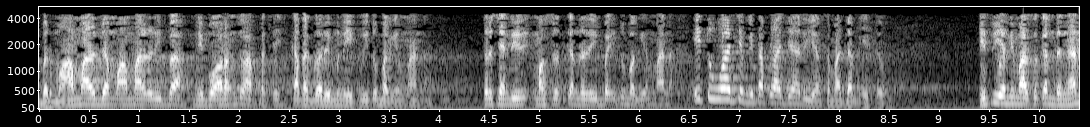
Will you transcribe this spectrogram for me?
bermuamal dan muamal riba. Menipu orang itu apa sih? Kategori menipu itu bagaimana? Terus yang dimaksudkan dari riba itu bagaimana? Itu wajib kita pelajari yang semacam itu. Itu yang dimaksudkan dengan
